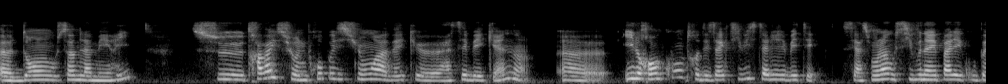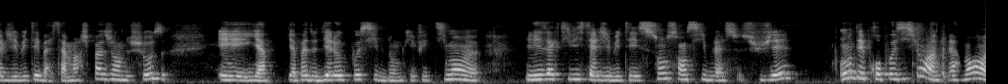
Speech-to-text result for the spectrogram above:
euh, dans, au sein de la mairie, se travaillent sur une proposition avec euh. Euh, ils rencontrent des activistes LGBT. C'est à ce moment-là où si vous n'avez pas les groupes LGBT, bah, ça marche pas ce genre de choses et il n'y a, a, pas de dialogue possible. Donc effectivement, euh, les activistes LGBT sont sensibles à ce sujet, ont des propositions, hein, clairement.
